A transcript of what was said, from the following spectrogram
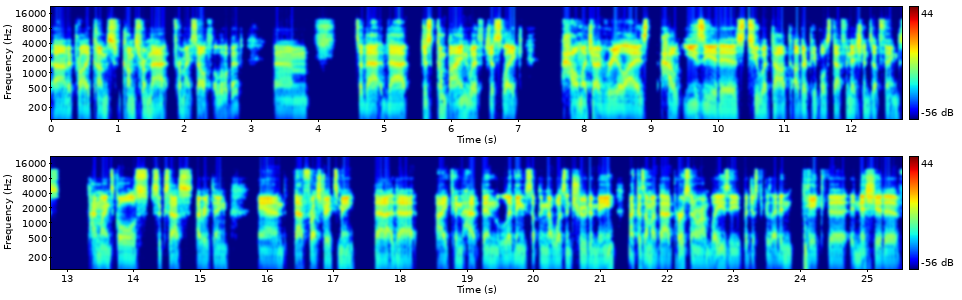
um, it probably comes comes from that for myself a little bit. Um, so that that just combined with just like how much i've realized how easy it is to adopt other people's definitions of things. Timelines goals success everything. And that frustrates me that that I can have been living something that wasn't true to me, not because I'm a bad person or I'm lazy, but just because I didn't take the initiative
